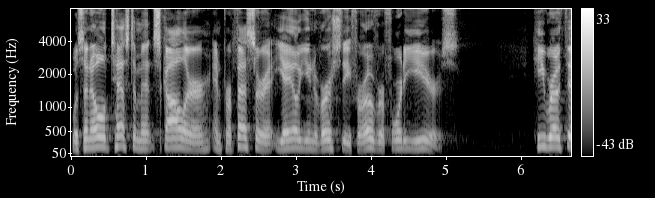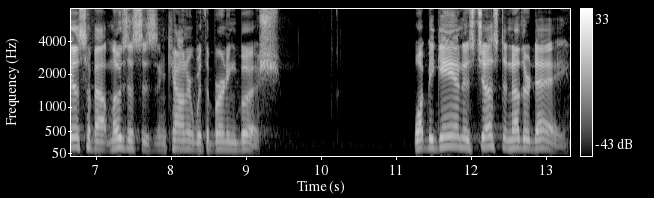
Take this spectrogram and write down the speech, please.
was an Old Testament scholar and professor at Yale University for over 40 years. He wrote this about Moses' encounter with the burning bush. What began as just another day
